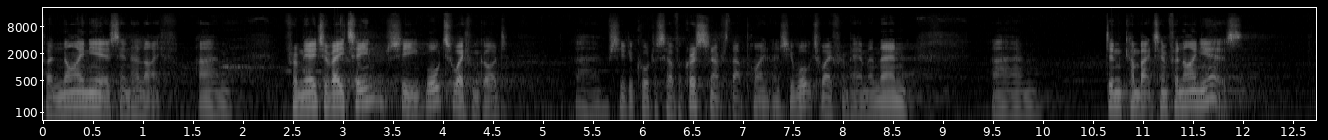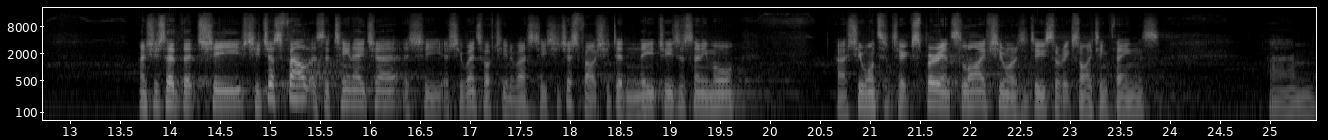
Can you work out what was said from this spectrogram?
for nine years in her life. Um, from the age of 18, she walked away from God. Um, she'd have called herself a Christian up to that point, and she walked away from Him and then um, didn't come back to Him for nine years. And she said that she, she just felt as a teenager, as she, as she went off to university, she just felt she didn't need Jesus anymore. Uh, she wanted to experience life, she wanted to do sort of exciting things. Um,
